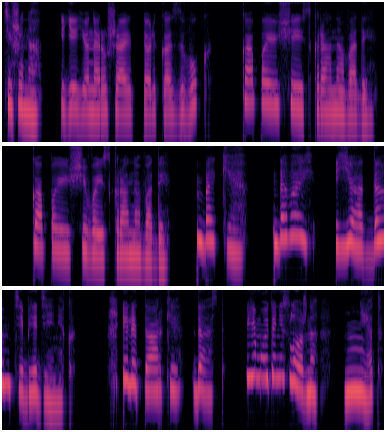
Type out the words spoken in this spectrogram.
Тишина. Ее нарушает только звук, капающий из крана воды. Капающего из крана воды. Бекки, давай я дам тебе денег. Или Тарки даст. Ему это несложно. Нет.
